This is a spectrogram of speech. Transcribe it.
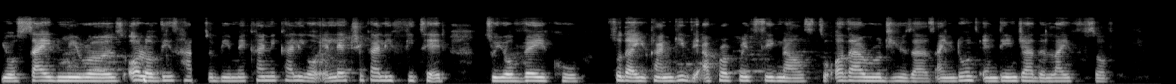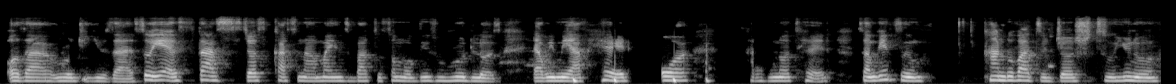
your side mirrors. All of these have to be mechanically or electrically fitted to your vehicle so that you can give the appropriate signals to other road users and you don't endanger the lives of other road users. So yes, that's just casting our minds back to some of these road laws that we may have heard or have not heard. So I'm going to hand over to Josh to, you know,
